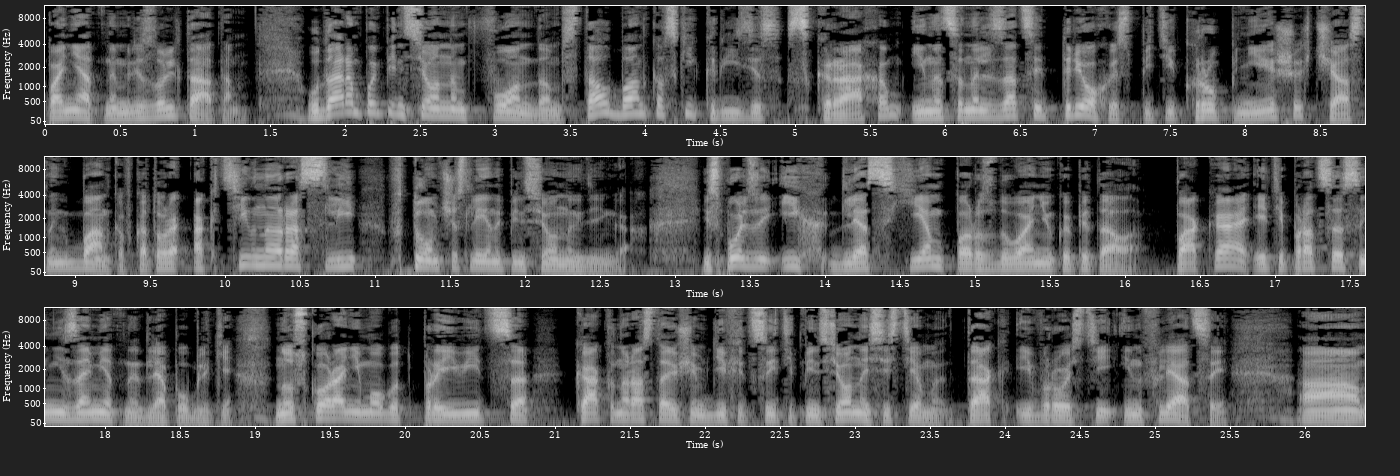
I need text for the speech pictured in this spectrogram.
понятным результатом. Ударом по пенсионным фондам стал банковский кризис с крахом и национализацией трех из пяти крупнейших частных банков, которые активно росли, в том числе и на пенсионных деньгах, используя их для схем по раздуванию капитала. Пока эти процессы незаметны для публики, но скоро они могут проявиться как в нарастающем дефиците пенсионной системы, так и в росте инфляции. А,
